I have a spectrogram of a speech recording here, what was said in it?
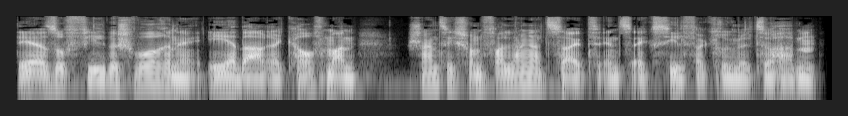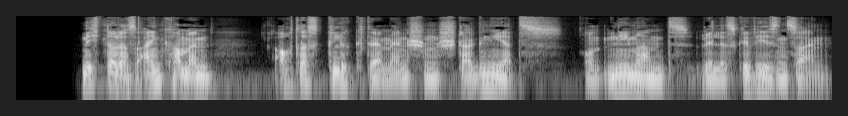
Der so viel beschworene, ehrbare Kaufmann scheint sich schon vor langer Zeit ins Exil verkrümelt zu haben. Nicht nur das Einkommen, auch das Glück der Menschen stagniert, und niemand will es gewesen sein.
